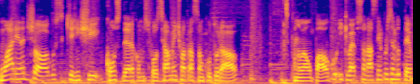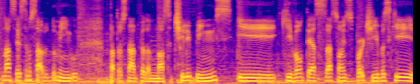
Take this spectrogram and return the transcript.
Uma arena de jogos que a gente considera como se fosse realmente uma atração cultural não é um palco e que vai funcionar 100% do tempo na sexta, no sábado e domingo, patrocinado pela nossa Chili Beans e que vão ter essas ações esportivas que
